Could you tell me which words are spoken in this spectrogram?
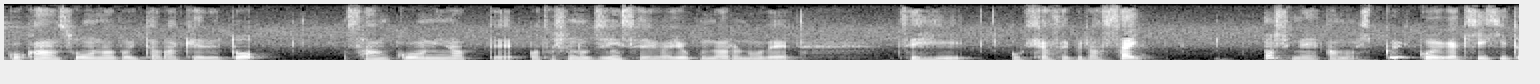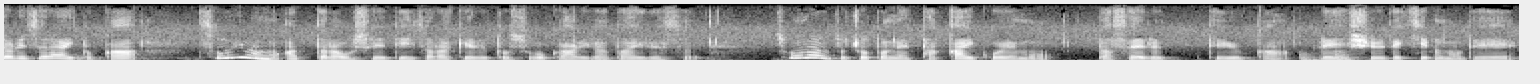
ご感想などいただけると参考になって私の人生が良くなるので是非お聞かせくださいもしねあの低い声が聞き取りづらいとかそういうのもあったら教えていただけるとすごくありがたいですそうなるとちょっとね高い声も出せるっていうか練習できるので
